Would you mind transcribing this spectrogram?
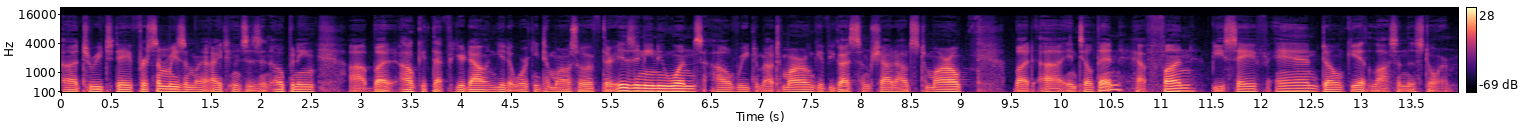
uh, to read today. For some reason, my iTunes isn't opening, uh, but I'll get that figured out and get it working tomorrow. So if there is any new ones, I'll read them out tomorrow and give you guys some shout outs tomorrow. But uh, until then, have fun, be safe, and don't get lost in the storm.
